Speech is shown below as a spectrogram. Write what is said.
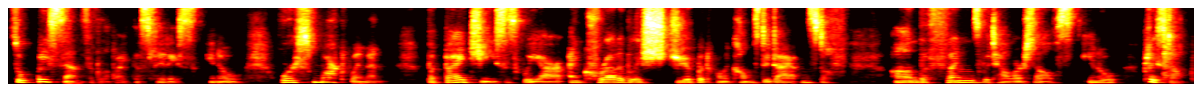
So be sensible about this, ladies. You know, we're smart women, but by Jesus, we are incredibly stupid when it comes to diet and stuff. And the things we tell ourselves, you know, please stop.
